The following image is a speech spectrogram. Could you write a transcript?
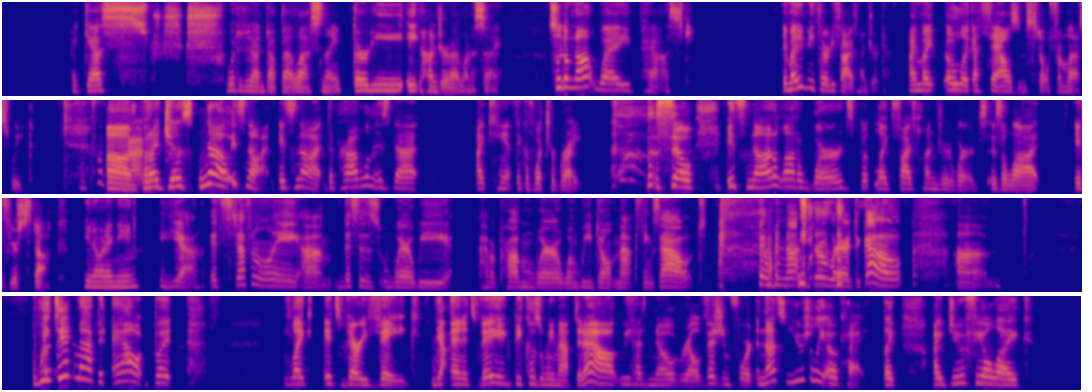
I guess what did it end up at last night? 3800 I want to say. So like I'm not way past. It might be 3500. I might owe like a thousand still from last week. That's not too Um, but I just no, it's not. It's not. The problem is that I can't think of what to write. so it's not a lot of words, but like 500 words is a lot if you're stuck. You know what I mean? Yeah, it's definitely um this is where we have a problem where when we don't map things out and we're not sure where to go. Um We did map it out, but like it's very vague. yeah, And it's vague because when we mapped it out, we had no real vision for it. And that's usually okay. Like, I do feel like,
